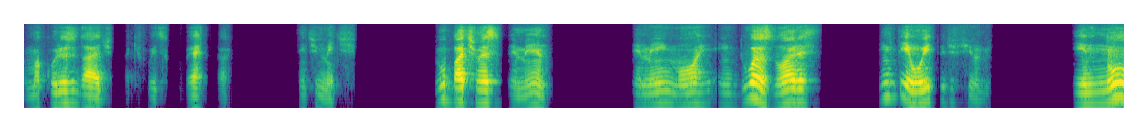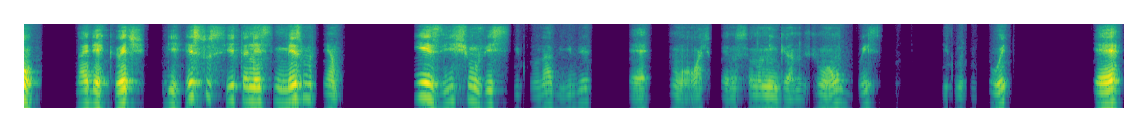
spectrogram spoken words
uma curiosidade tá, que foi descoberta recentemente. No Batman Superman, Superman morre em 2 horas e 38 de filme. E no Snyder Cut, ele ressuscita nesse mesmo tempo. E existe um versículo na Bíblia, é João, acho que é, se eu não me engano, João 2, versículo 38, que é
